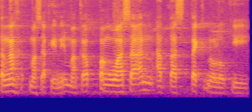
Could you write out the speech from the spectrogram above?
tengah masa kini maka penguasaan atas teknologi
